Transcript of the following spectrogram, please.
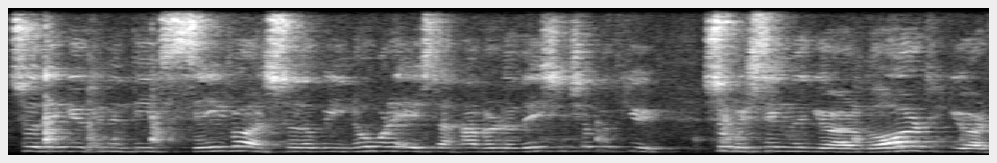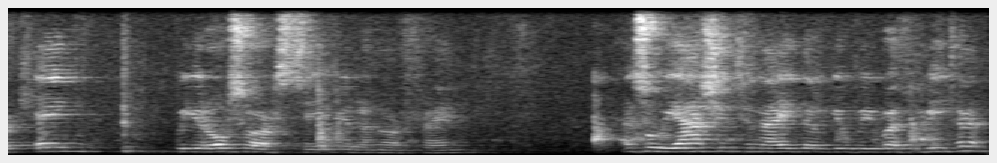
so that you can indeed save us, so that we know what it is to have a relationship with you. So we sing that you are Lord, you are King, but you're also our Saviour and our friend. And so we ask you tonight that you'll be with Mita.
